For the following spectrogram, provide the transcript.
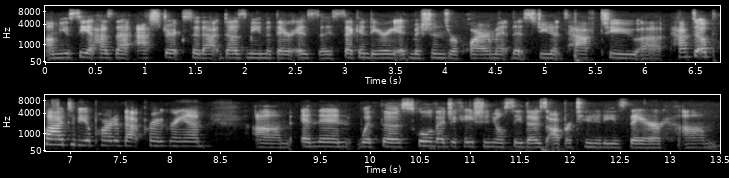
Um, you see it has that asterisk, so that does mean that there is a secondary admissions requirement that students have to uh, have to apply to be a part of that program. Um, and then with the School of Education, you'll see those opportunities there. Um,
